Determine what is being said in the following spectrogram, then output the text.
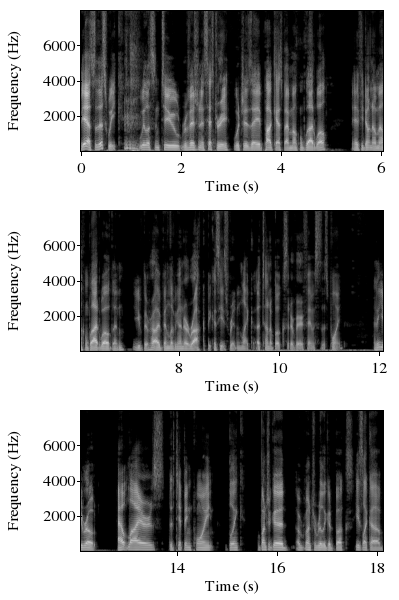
Yeah, so this week we listened to Revisionist History, which is a podcast by Malcolm Gladwell. If you don't know Malcolm Gladwell, then you've probably been living under a rock because he's written like a ton of books that are very famous at this point. I think he wrote Outliers, The Tipping Point, Blink, a bunch of good, a bunch of really good books. He's like a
